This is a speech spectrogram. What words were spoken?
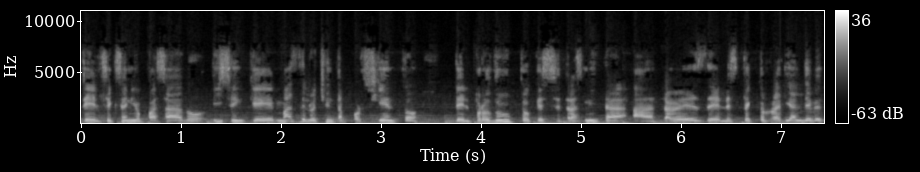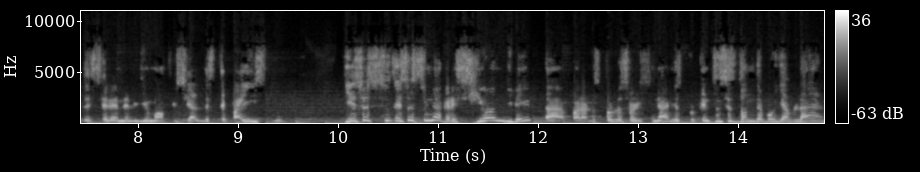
del sexenio pasado dicen que más del 80% del producto que se transmita a través del espectro radial debe de ser en el idioma oficial de este país, ¿no? Y eso es, eso es una agresión directa para los pueblos originarios, porque entonces, ¿dónde voy a hablar?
